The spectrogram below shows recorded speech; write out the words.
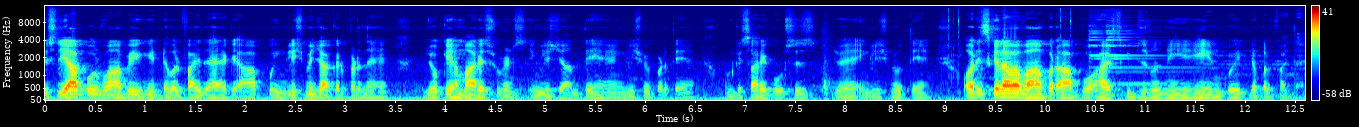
इसलिए आपको वहाँ पे ये डबल फ़ायदा है कि आपको इंग्लिश में जाकर पढ़ना है जो कि हमारे स्टूडेंट्स इंग्लिश जानते हैं इंग्लिश में पढ़ते हैं, उनके सारे कोर्सेज जो है इंग्लिश में होते हैं। और इसके अलावा वहाँ पर आपको आर्ट्स की ज़रूरत नहीं है, ये उनको एक डबल फ़ायदा है।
